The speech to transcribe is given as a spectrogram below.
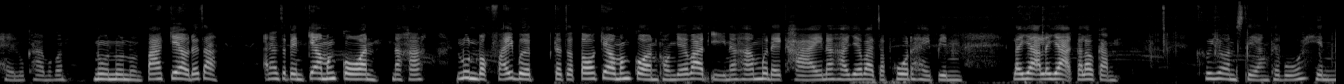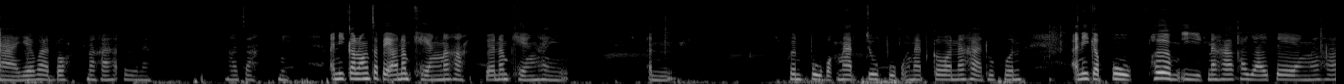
ให้ลูกค้าเบางก่อนนู่นนู่นนู่นป้าแก้วเด้อจ้ะอันนั้นจะเป็นแก้วมังกรนะคะ รุ่นบอกไฟเบิร์ดก็จะต่อแก้วมังกรของยายวาดอีกนะคะเมื่อใดขายนะคะยายวาดจะโพสให้เป็นระยะระยะก็แล้วกัน คือย้อนเสียงเธอบูเห็นหน้ายายวาดบ่นะคะ เออนะนะจ้ะนี่ อันนี้กำลังจะไปเอาน้ำแข็งนะคะไปเอาน้ำแข็งให้ อันเพื่อนปลูกบักนัดจูปลูกบักนัดก่อนนะคะ ทุกคน อันนี้กับปลูกเพิ่มอีกนะคะ ขยายแปลงนะคะ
